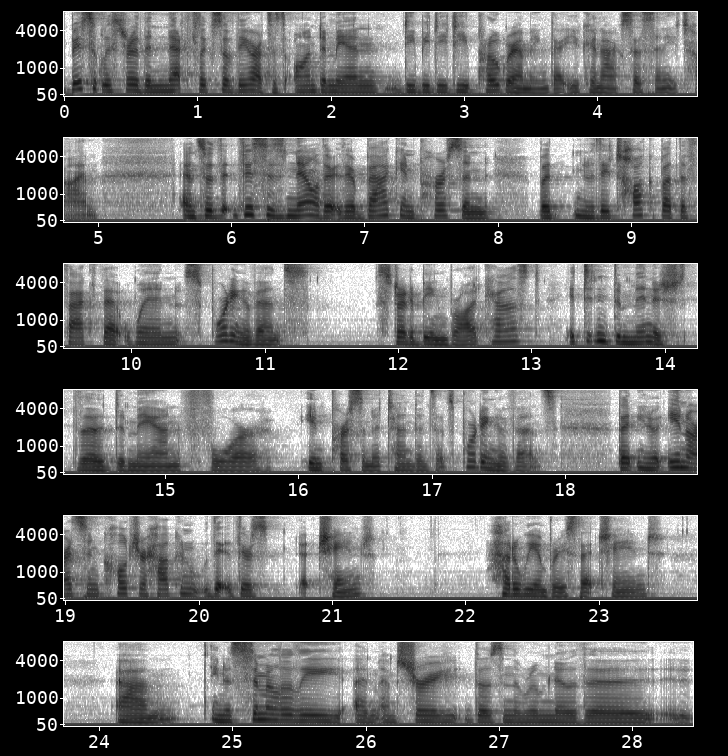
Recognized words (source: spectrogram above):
basically started the Netflix of the arts. It's on demand DBDT programming that you can access anytime. And so th- this is now, they're, they're back in person, but you know, they talk about the fact that when sporting events started being broadcast, it didn't diminish the demand for in-person attendance at sporting events. That you know, in arts and culture, how can th- there's change? How do we embrace that change? Um, you know, similarly, I'm, I'm, sure those in the room know the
